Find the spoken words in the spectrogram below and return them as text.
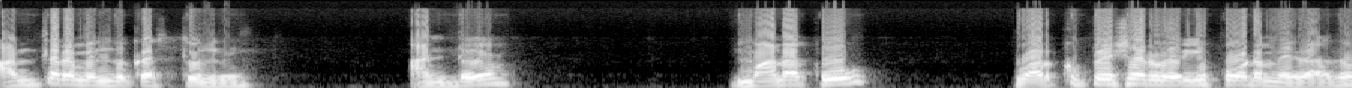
అంతరం ఎందుకు వస్తుంది? అంటే మనకు వర్క్ ప్రెషర్ పెరిగిపోవడమే కాదు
